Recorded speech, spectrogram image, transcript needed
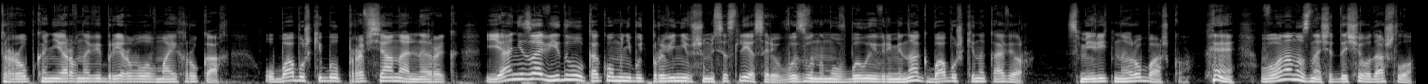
Трубка нервно вибрировала в моих руках. У бабушки был профессиональный рык. Я не завидовал какому-нибудь провинившемуся слесарю, вызванному в былые времена к бабушке на ковер. Смирительную рубашку. Хе, вон оно, значит, до чего дошло.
